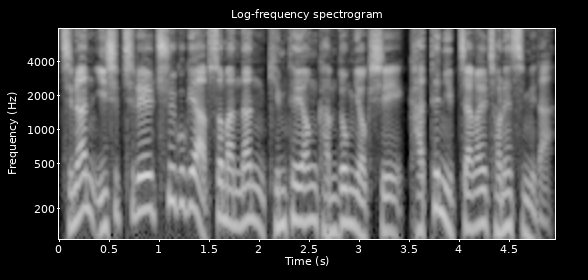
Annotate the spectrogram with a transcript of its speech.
지난 27일 출국에 앞서 만난 김태형 감독 역시 같은 입장을 전했습니다.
